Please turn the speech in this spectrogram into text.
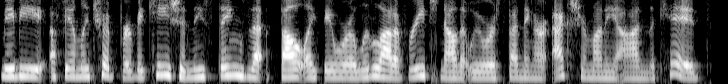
Maybe a family trip for vacation, these things that felt like they were a little out of reach now that we were spending our extra money on the kids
